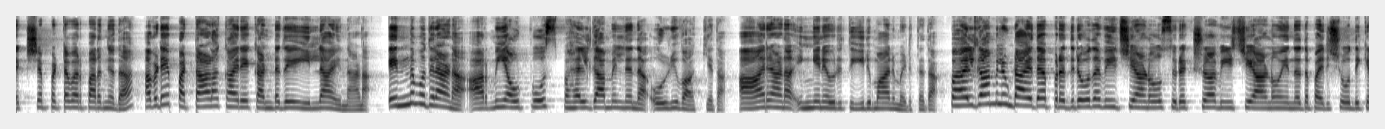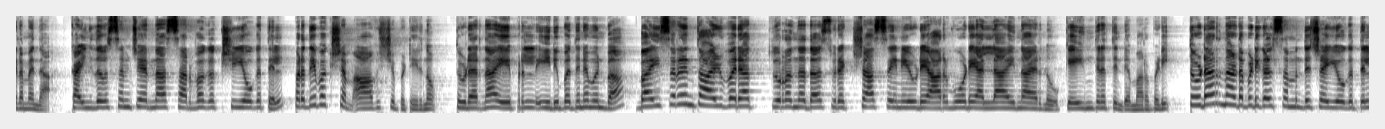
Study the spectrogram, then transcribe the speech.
രക്ഷപ്പെട്ടവർ പറഞ്ഞത് അവിടെ പട്ടാളക്കാരെ കണ്ടതേയില്ല എന്നാണ്. എന്നു മുതലാണ് ആർമി ഔട്ട്പോസ്റ്റ് പഹൽഗാമിൽ നിന്ന് ഒഴിവാക്കിയത്. ആരാണ് ഇങ്ങനെ ഒരു തീരുമാനമെടുത്തത്? പഹൽഗാമിലുണ്ടായത് പ്രതിരോധ വീഴ്ചയാണോ സുരക്ഷാ വീഴ്ചയാണോ എന്നത് പരിശോധിക്കണമെന്ന് കഴിഞ്ഞ ദിവസം ചേർന്ന സർവകക്ഷി യോഗത്തിൽ പ്രതിപക്ഷം ആവശ്യപ്പെട്ടിരുന്നു. തുടർന്ന് ഏപ്രിൽ ഇരുപതിന് മുൻപ് ബൈസറൻ താഴ്വര തുറന്നത് സുരക്ഷാ സേനയുടെ അറിവോടെ അല്ല എന്നായിരുന്നു കേന്ദ്രത്തിന്റെ മറുപടി. തുടർ നടപടികൾ സംബന്ധിച്ച യോഗത്തിൽ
